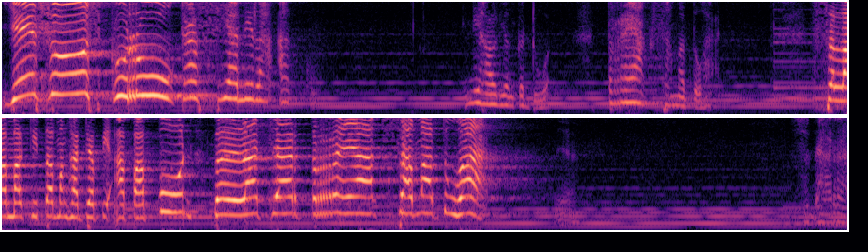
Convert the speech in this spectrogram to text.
Yesus guru kasihanilah aku. Ini hal yang kedua. Teriak sama Tuhan. Selama kita menghadapi apa pun, belajar teriak sama Tuhan. Ya. Saudara,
